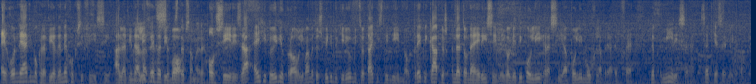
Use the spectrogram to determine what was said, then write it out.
Εγώ Νέα Δημοκρατία δεν έχω ψηφίσει, αλλά την Καλά, αλήθεια εντάξει, θα σε την πω. πιστέψαμε, ρε. Ο ΣΥΡΙΖΑ έχει το ίδιο πρόβλημα με το σπίτι του κυρίου Μητσοτάκη στην Τίνο. Πρέπει κάποιος να τον αερίσει λίγο, γιατί πολύ υγρασία, πολύ μούχλα, βρε αδελφέ. Δεν... Μύρισε, σε έπιασε λίγο.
